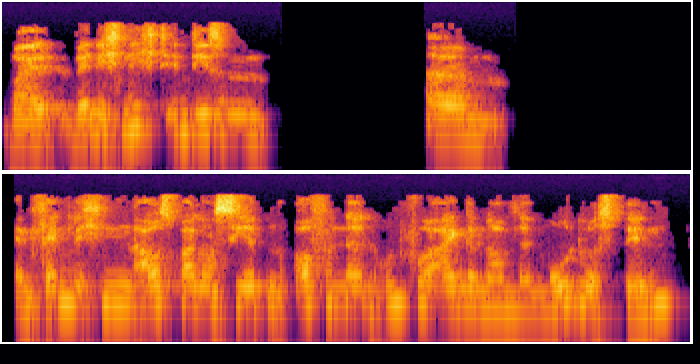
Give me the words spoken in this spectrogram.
Weil wenn ich nicht in diesem ähm, empfänglichen, ausbalancierten, offenen, unvoreingenommenen Modus bin,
